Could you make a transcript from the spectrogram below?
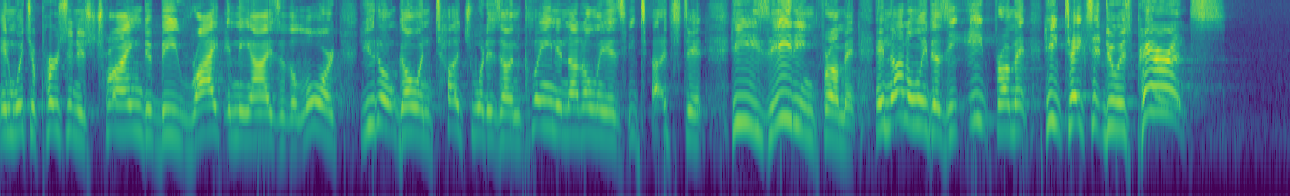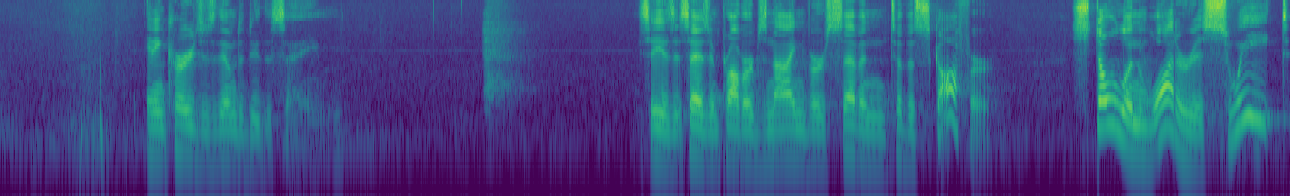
in which a person is trying to be right in the eyes of the Lord, you don't go and touch what is unclean. And not only has he touched it, he's eating from it. And not only does he eat from it, he takes it to his parents and encourages them to do the same. See, as it says in Proverbs 9, verse 7, to the scoffer, Stolen water is sweet,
